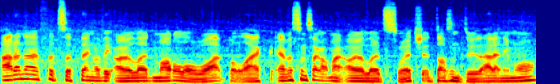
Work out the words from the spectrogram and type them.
I don't know if it's a thing of the OLED model or what, but like, ever since I got my OLED Switch, it doesn't do that anymore.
